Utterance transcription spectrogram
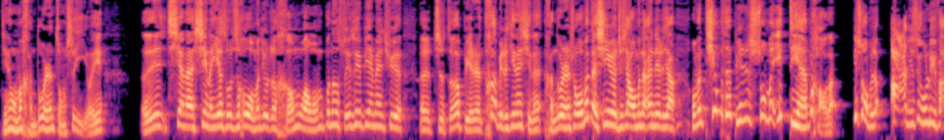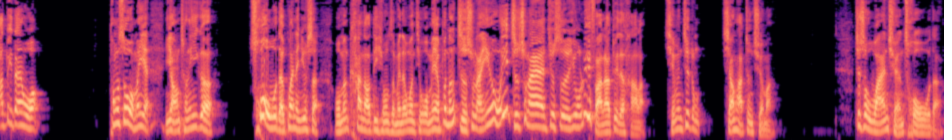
今天我们很多人总是以为。呃，现在信了耶稣之后，我们就是和睦啊！我们不能随随便便去呃指责别人，特别是今天信的很多人说，我们在新约之下，我们在恩典之下，我们听不得别人说我们一点不好的。一说我们说啊，你是用律法对待我。同时，我们也养成一个错误的观念，就是我们看到弟兄姊妹的问题，我们也不能指出来，因为我一指出来就是用律法来对待他了。请问这种想法正确吗？这是完全错误的。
